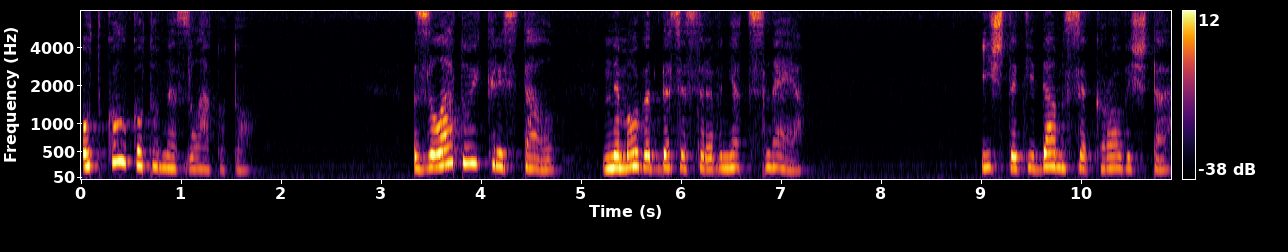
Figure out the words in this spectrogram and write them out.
отколкото на златото. Злато и кристал – не могат да се сравнят с нея. И ще ти дам съкровища,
